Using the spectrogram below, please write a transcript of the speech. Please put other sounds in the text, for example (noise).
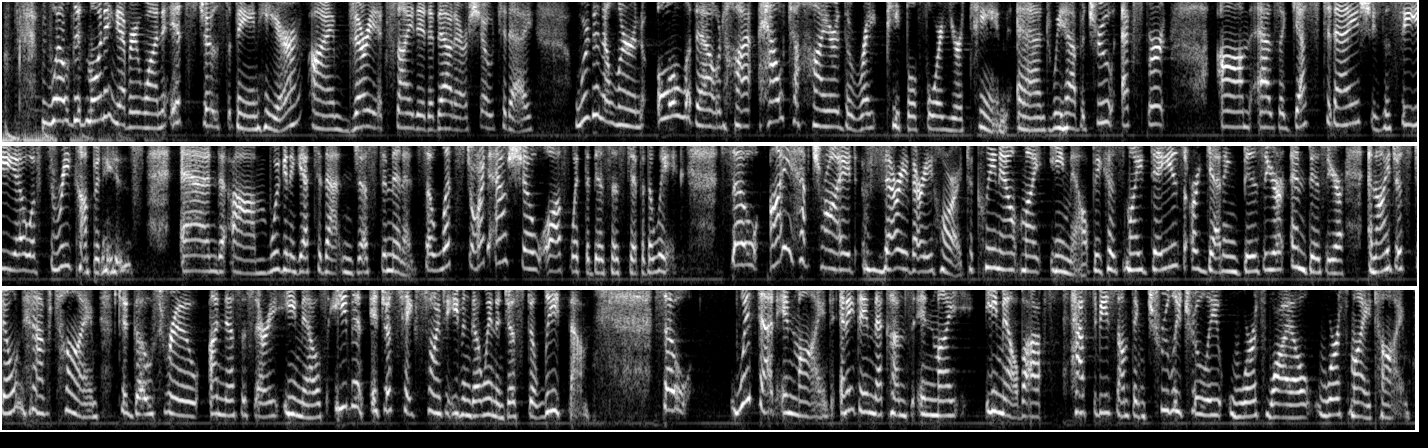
Well, good morning, everyone. It's Josephine here. I'm very excited about our show today. We're going to learn all about how to hire the right people for your team. And we have a true expert um, as a guest today. She's a CEO of three companies. And um, we're going to get to that in just a minute. So let's start our show off with the business tip of the week. So I have tried very, very hard to clean out my email because my days are getting busier and busier. And I just don't have time to go through unnecessary emails. Even it just takes time to even go in and just delete them. So, with that in mind, anything that comes in my email box has to be something truly, truly worthwhile, worth my time.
